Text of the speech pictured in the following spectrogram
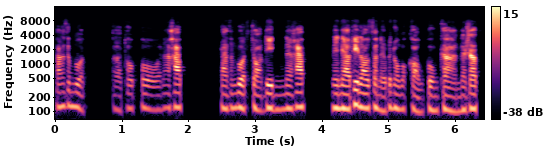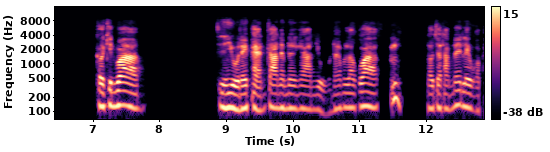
ทั้งสำรวจเอ่อโทโปนะครับ การสำรวจเจาะดินนะครับ ในแนวที่เราเสนอเป็นองค์ประกอบโครงการนะครับ ก็คิดว่า จะอยู่ในแผนการดำเนินงานอยู่นะครับแล้วว่าเราจะทำได้เร็วกว่าแผ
